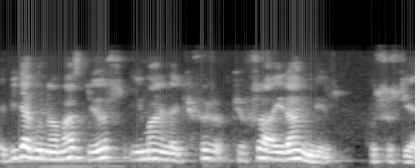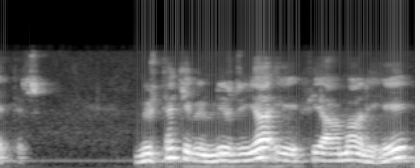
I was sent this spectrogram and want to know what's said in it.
E, bir de bu namaz diyor iman ile küfür, küfrü ayıran bir hususiyettir. Mürtekibün lirriyai fi amalihi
